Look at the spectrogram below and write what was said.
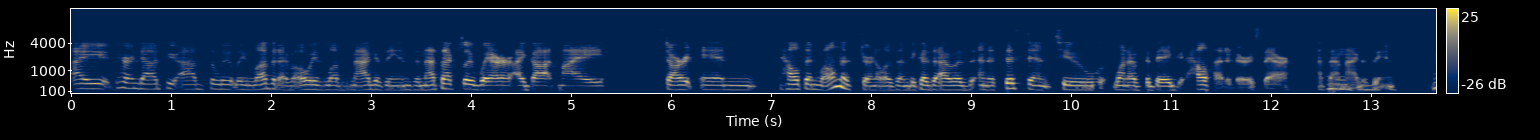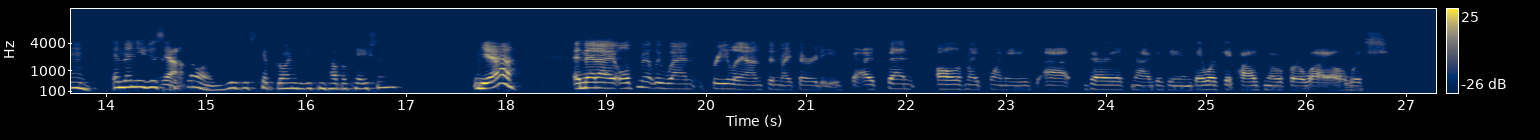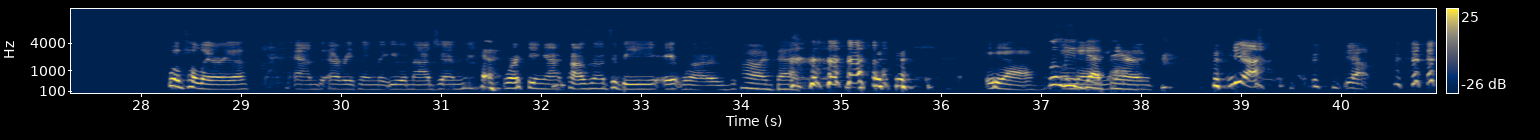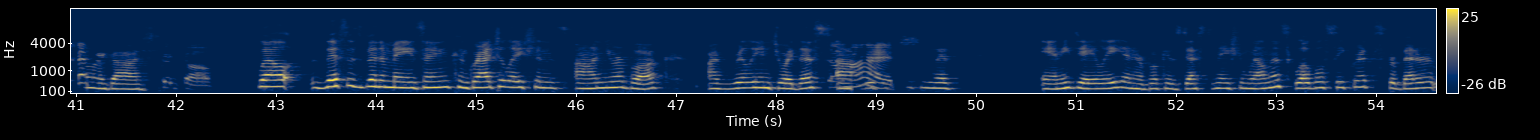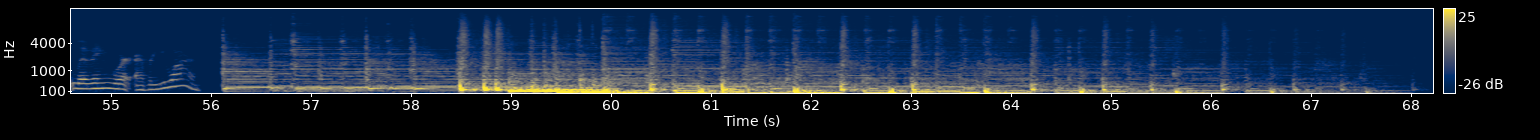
I turned out to absolutely love it. I've always loved magazines, and that's actually where I got my start in health and wellness journalism because I was an assistant to one of the big health editors there at that magazine. Mm. And then you just yeah. kept going. You just kept going to different publications. Yeah. And then I ultimately went freelance in my 30s, but I spent all of my 20s at various magazines. I worked at Cosmo for a while, which was hilarious and everything that you imagine working at Cosmo to be, it was. Oh, I bet. yeah. We'll leave that there. I, yeah. yeah. oh my gosh. Good call. Well, this has been amazing. Congratulations on your book. I really enjoyed this. So uh, much. with Annie Daly, and her book is Destination Wellness Global Secrets for Better Living Wherever You Are.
